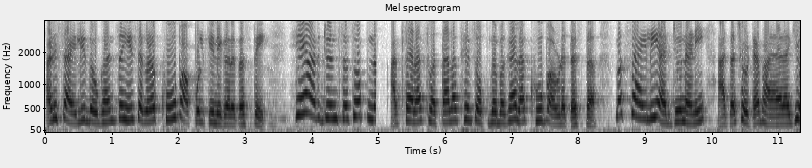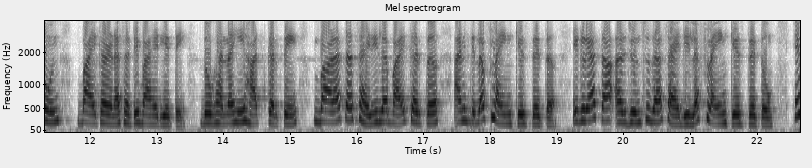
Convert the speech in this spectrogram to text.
आणि सायली दोघांचंही सगळं खूप आपुलकीने करत असते. हे अर्जुनचं स्वप्न आता त्याला स्वतःलाच हे स्वप्न बघायला खूप आवडत असतं. मग सायली अर्जुन आणि आता छोट्या बाळाला घेऊन बाय करण्यासाठी बाहेर येते. दोघांनाही हात करते. बाळा त्या सायलीला बाय करतं आणि तिला फ्लाइंग केस देतं. इकडे आता अर्जुन सुद्धा सायलीला फ्लाइंग केस देतो. हे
